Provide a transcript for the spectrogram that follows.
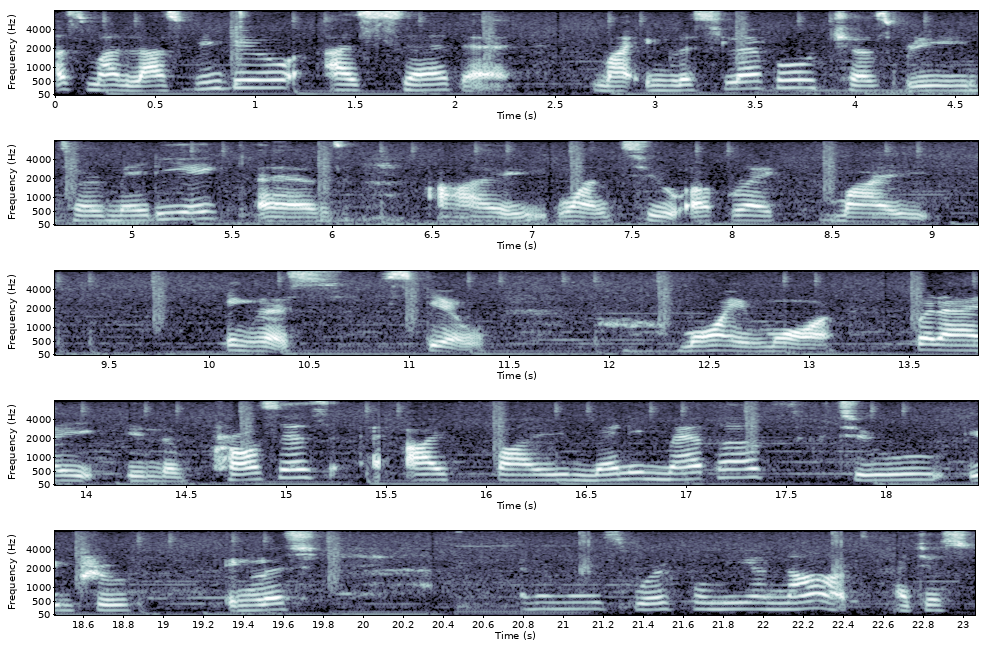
As my last video, I said that my English level just be intermediate and I want to upgrade my English skill more and more. But I, in the process, I find many methods to improve English. I don't know if it's work for me or not. I just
